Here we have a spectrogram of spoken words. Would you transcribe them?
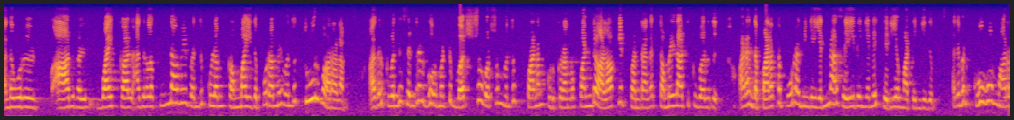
அந்த ஒரு ஆறுகள் வாய்க்கால் அதுகளை ஃபுல்லாவே வந்து குளம் கம்மா இதை பூராமே வந்து தூர் வாரலாம் அதற்கு வந்து சென்ட்ரல் கவர்மெண்ட் வருஷம் வருஷம் வந்து பணம் கொடுக்குறாங்க. ஃபண்டு அலாக்கேட் பண்றாங்க. தமிழ்நாட்டுக்கு வருது. ஆனா அந்த பணத்தை பூரா நீங்க என்ன செய்யறீங்கன்னே தெரிய மாட்டேங்குது. அதே மாதிரி கூவம் மாற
